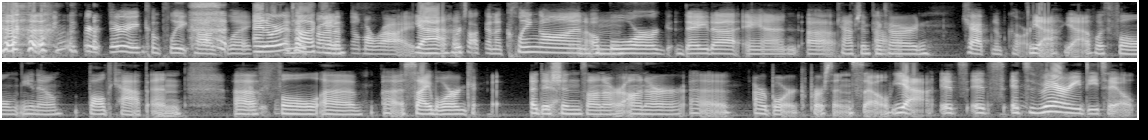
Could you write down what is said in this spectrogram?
they're, they're in complete cosplay, And we're trying talking- to film a ride. yeah, we're talking a Klingon, a Mhm. Borg, Data, and uh, Captain Picard. Captain Picard. Yeah, yeah, with full, you know, bald cap and uh, full uh, uh, cyborg additions on our on our uh, our Borg person. So yeah, it's it's it's very detailed,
